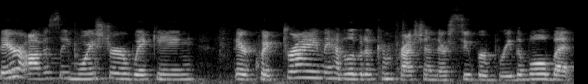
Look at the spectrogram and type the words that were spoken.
They are obviously moisture wicking, they're quick drying, they have a little bit of compression, they're super breathable, but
